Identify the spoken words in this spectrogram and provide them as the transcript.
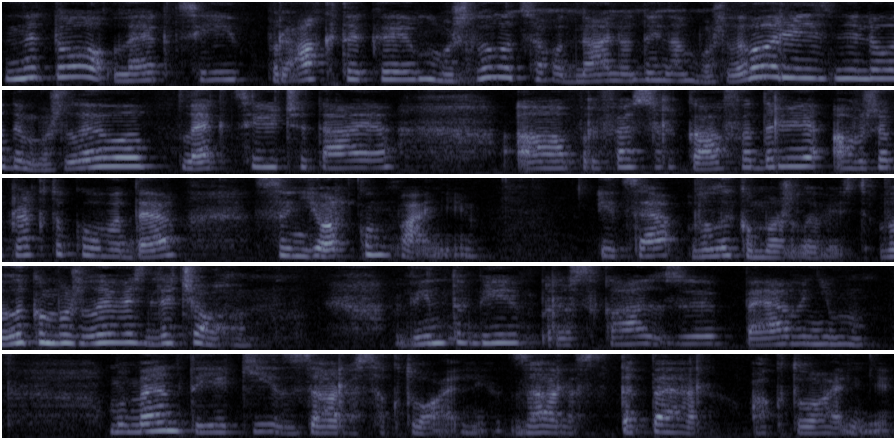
не то лекції, практики, можливо, це одна людина, можливо, різні люди, можливо, лекції читає а, професор кафедри, а вже практику веде сеньор компанії. І це велика можливість. Велика можливість для чого? Він тобі розказує певні моменти, які зараз актуальні, зараз, тепер актуальні.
